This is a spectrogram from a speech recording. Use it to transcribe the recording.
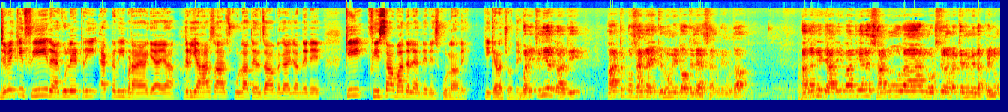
ਜਿਵੇਂ ਕਿ ਫੀ ਰੈਗੂਲੇਟਰੀ ਐਕਟ ਵੀ ਬਣਾਇਆ ਗਿਆ ਆ ਜਿਹੜੀਆਂ ਹਰ ਸਾਲ ਸਕੂਲਾਂ ਤੇ ਇਲਜ਼ਾਮ ਲਗਾਏ ਜਾਂਦੇ ਨੇ ਕਿ ਫੀਸਾਂ ਵੱਧ ਲੈਂਦੇ ਨੇ ਸਕੂਲਾਂ ਵਾਲੇ। ਕੀ ਕਹਿਣਾ ਚਾਹੁੰਦੇ? ਬੜੀ ਕਲੀਅਰ ਗੱਲ ਜੀ। 8% ਅਸੀਂ ਕਾਨੂੰਨੀ ਤੌਰ ਤੇ ਲੈ ਸਕਦੇ ਹਾਂ, ਵਧਾ ਕੇ। ਅਗਰ ਜੇ ਜਾਰੀ ਵਾਦੀ ਹੈ ਤਾਂ ਸਾਨੂੰ ਉਹਦਾ ਨੋਟਿਸ ਦੇਣਾ ਪੈਣਾ 3 ਮਹੀਨਾ ਪਹਿਲਾਂ।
